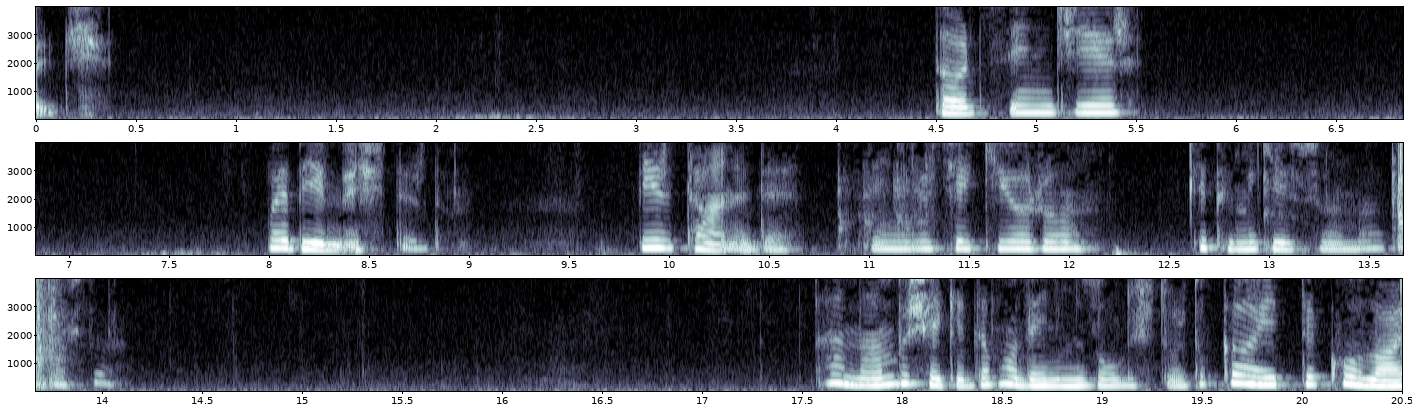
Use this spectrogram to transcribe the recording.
üç dört zincir ve birleştirdim. Bir tane de zincir çekiyorum. İpimi kesiyorum arkadaşlar. Hemen bu şekilde modelimizi oluşturduk. Gayet de kolay.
